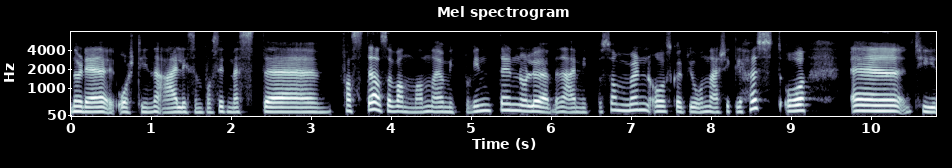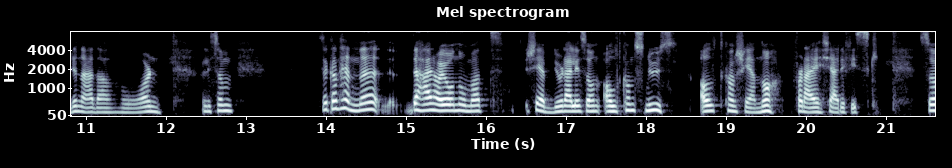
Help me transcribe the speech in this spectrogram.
når det årstidene er liksom på sitt mest eh, faste. Altså vannmannen er jo midt på vinteren, og løvene er midt på sommeren, og skorpionen er skikkelig høst. Og Eh, tyren er da våren. Liksom Så det kan hende Det her har jo noe med at skjebnehjul er litt sånn Alt kan snus. Alt kan skje nå for deg, kjære fisk. Så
